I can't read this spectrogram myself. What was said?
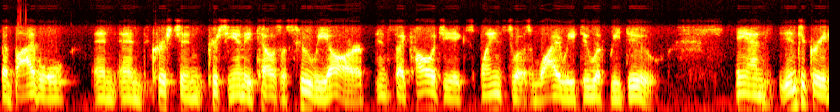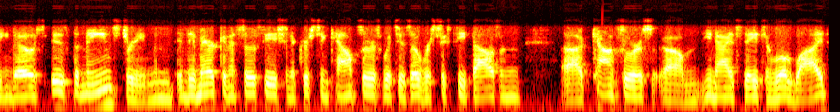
the Bible and, and Christian Christianity tells us who we are, and psychology explains to us why we do what we do. And integrating those is the mainstream. And the American Association of Christian Counselors, which is over 60,000 uh, counselors um, United States and worldwide,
